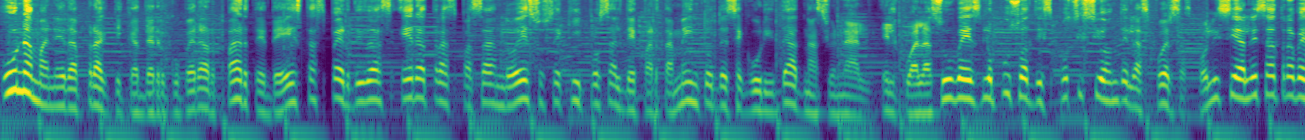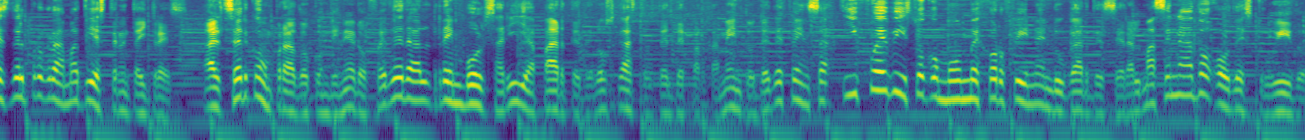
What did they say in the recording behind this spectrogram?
Una manera práctica de recuperar parte de estas pérdidas era traspasando esos equipos al Departamento de Seguridad Nacional, cual a su vez lo puso a disposición de las fuerzas policiales a través del programa 1033. Al ser comprado con dinero federal, reembolsaría parte de los gastos del Departamento de Defensa y fue visto como un mejor fin en lugar de ser almacenado o destruido.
